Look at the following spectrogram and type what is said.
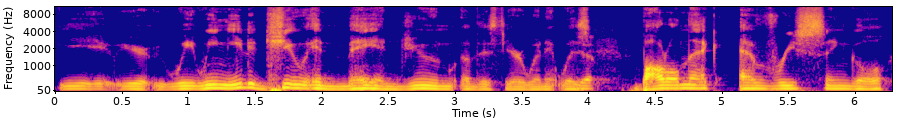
you, we we needed you in May and June of this year when it was bottleneck every single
